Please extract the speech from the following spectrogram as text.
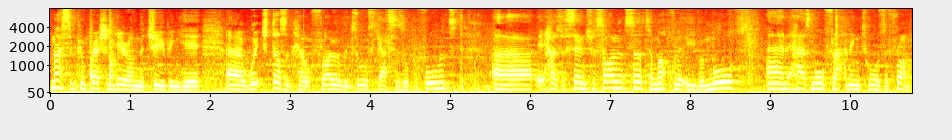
Massive compression here on the tubing here, uh, which doesn't help flow of exhaust gases or performance. Uh, it has a central silencer to muffle it even more and it has more flattening towards the front.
